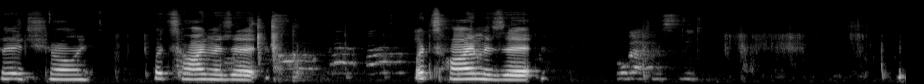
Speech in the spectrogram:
Hey Charlie, what time is it? What What time is it? Go back and sleep.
